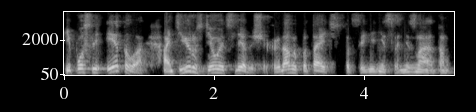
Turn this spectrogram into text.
И после этого антивирус делает следующее. Когда вы пытаетесь подсоединиться, не знаю, там,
